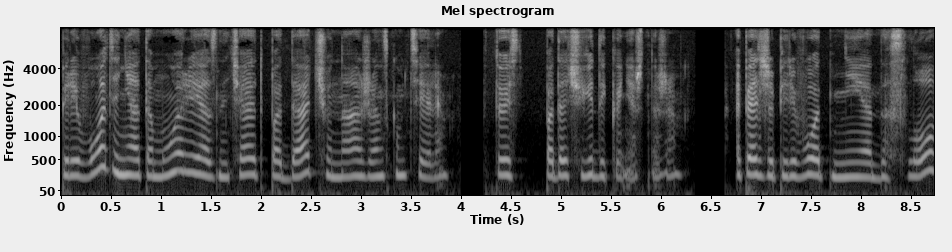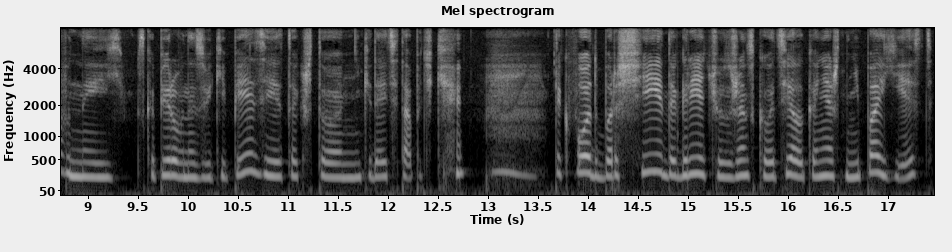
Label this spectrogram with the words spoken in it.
Переводе неотомори означает подачу на женском теле. То есть подачу еды, конечно же. Опять же, перевод не дословный, скопированный из Википедии, так что не кидайте тапочки. Так вот, борщи да гречу с женского тела, конечно, не поесть,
